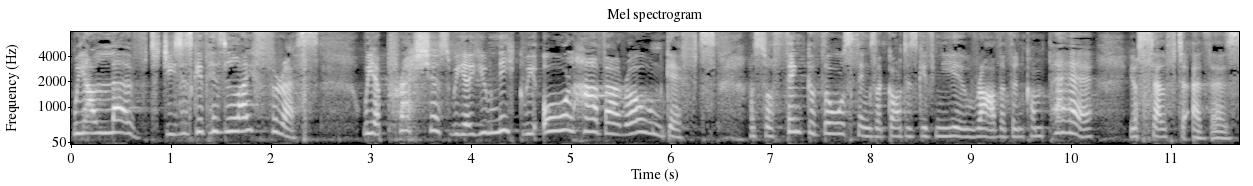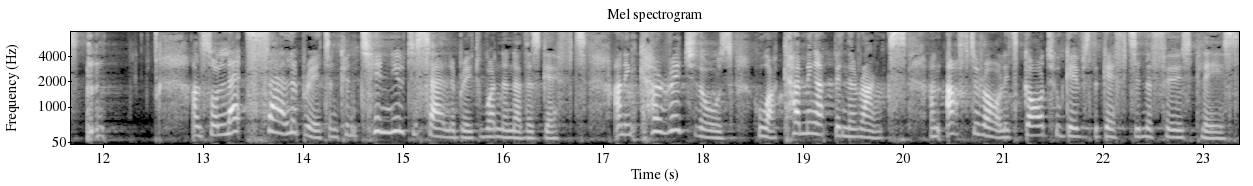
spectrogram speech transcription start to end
We are loved. Jesus gave his life for us. We are precious, we are unique, we all have our own gifts. And so think of those things that God has given you rather than compare yourself to others. And so let's celebrate and continue to celebrate one another's gifts and encourage those who are coming up in the ranks. And after all, it's God who gives the gifts in the first place.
